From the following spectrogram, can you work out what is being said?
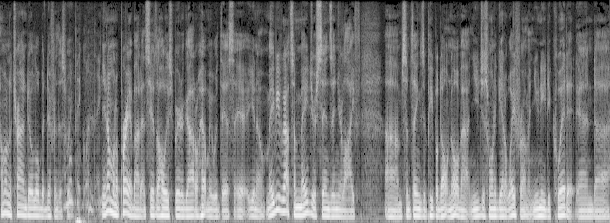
I'm going to try and do a little bit different this I'm week. pick one thing. You know, I'm going to pray about it and see if the Holy Spirit of God will help me with this. Uh, you know, maybe you've got some major sins in your life, um, some things that people don't know about, and you just want to get away from, it, and you need to quit it. And uh,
